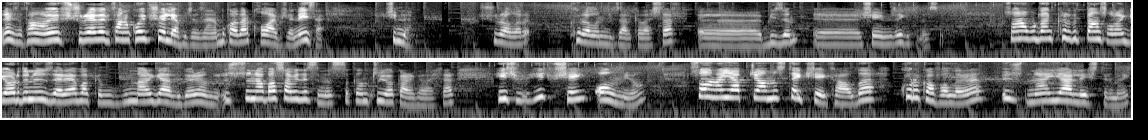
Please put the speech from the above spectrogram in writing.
Neyse tamam öf, şuraya da bir tane koyup şöyle yapacağız yani bu kadar kolay bir şey. Neyse. Şimdi şuraları kıralım biz arkadaşlar. Ee, bizim ee, şeyimize gitmesin. Sonra buradan kırdıktan sonra gördüğünüz üzere bakın bunlar geldi görüyor musunuz? Üstüne basabilirsiniz. Sıkıntı yok arkadaşlar. Hiç hiçbir şey olmuyor. Sonra yapacağımız tek şey kaldı. Kuru kafaları üstüne yerleştirmek.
